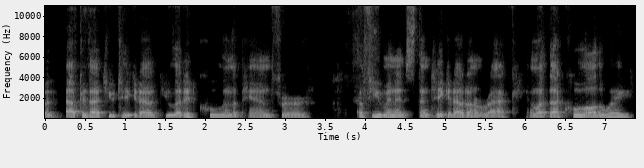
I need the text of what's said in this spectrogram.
But after that, you take it out, you let it cool in the pan for a few minutes, then take it out on a rack and let that cool all the way.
